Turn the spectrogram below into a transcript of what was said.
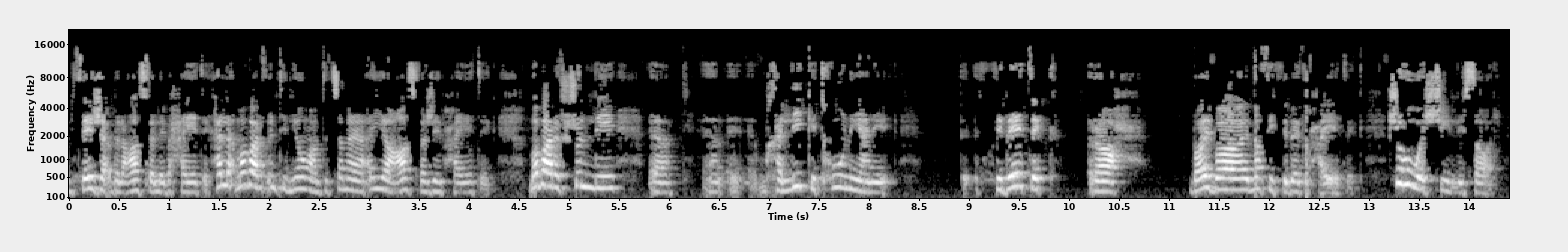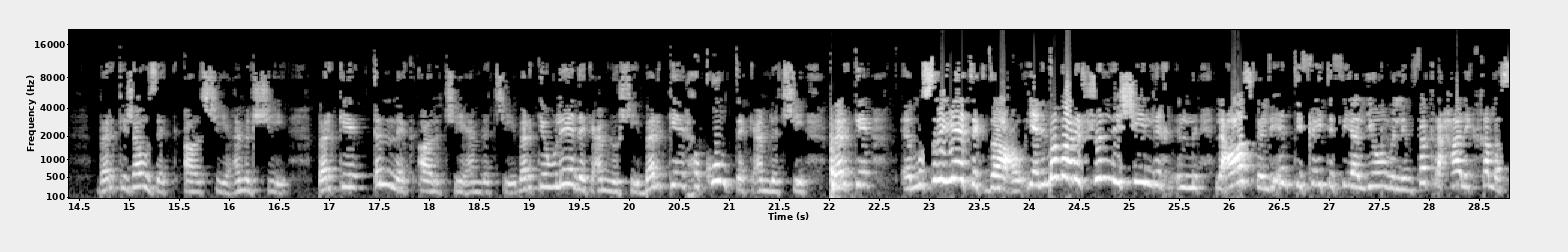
مفاجئ بالعاصفة اللي بحياتك. هلأ ما بعرف أنت اليوم عم تتسمعي أي عاصفة جاي بحياتك. ما بعرف شو اللي آه، آه، مخليك تكوني يعني ثباتك راح. bye bye ما في ثبات بحياتك. شو هو الشيء اللي صار؟ بركي جوزك قال شيء عمل شيء بركي أمك قالت شيء عملت شيء بركي اولادك عملوا شيء بركي حكومتك عملت شيء بركي مصرياتك ضاعوا. يعني ما بعرف شو اللي شيء اللي العاصفة اللي أنت فايته فيها اليوم اللي مفكرة حالك خلص.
